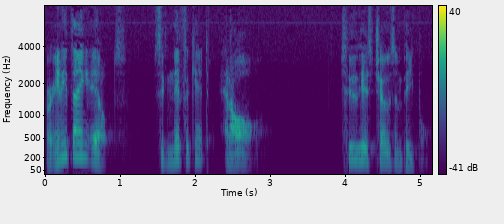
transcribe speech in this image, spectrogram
Or anything else significant at all to His chosen people,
